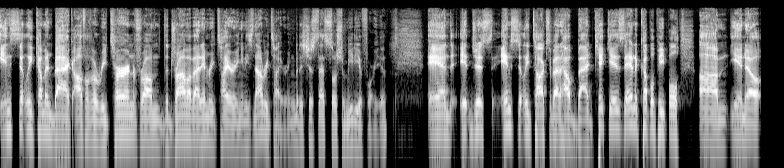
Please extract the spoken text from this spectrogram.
instantly coming back off of a return from the drama about him retiring. And he's not retiring, but it's just that's social media for you and it just instantly talks about how bad kick is and a couple people um you know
